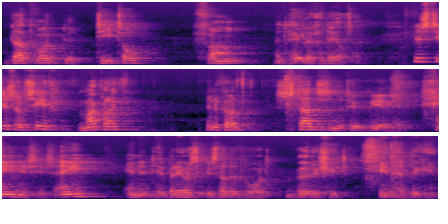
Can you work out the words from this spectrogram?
dat wordt de titel van het hele gedeelte. Dus het is op zich makkelijk. Binnenkort starten ze natuurlijk weer met Genesis 1. En in het Hebreeuws is dat het woord Bereshit, in het begin.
